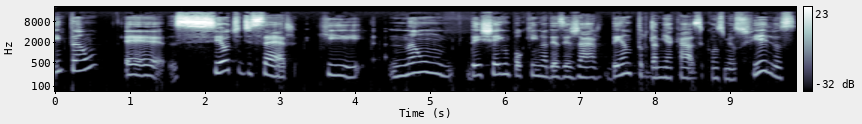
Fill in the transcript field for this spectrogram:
Então, é, se eu te disser que não deixei um pouquinho a desejar dentro da minha casa com os meus filhos,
